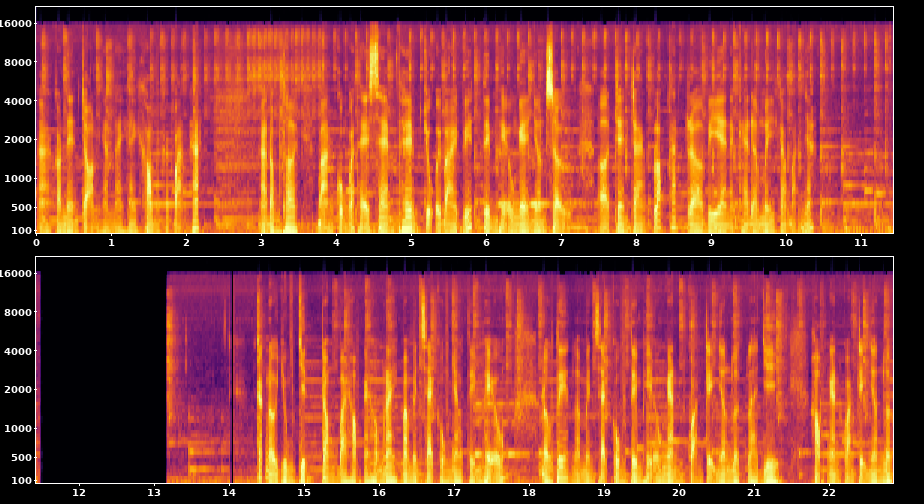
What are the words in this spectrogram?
à, có nên chọn ngành này hay không các bạn ha. À, đồng thời, bạn cũng có thể xem thêm chuỗi bài viết tìm hiểu nghề nhân sự ở trên trang blog HRVN Academy các bạn nhé. Các nội dung chính trong bài học ngày hôm nay mà mình sẽ cùng nhau tìm hiểu. Đầu tiên là mình sẽ cùng tìm hiểu ngành quản trị nhân lực là gì, học ngành quản trị nhân lực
